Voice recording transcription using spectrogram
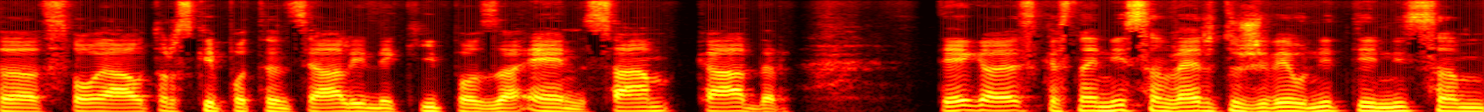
uh, svoj avtorski potencial in ekipo za en sam kader. Tega jaz kasneje nisem več doživel, niti nisem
